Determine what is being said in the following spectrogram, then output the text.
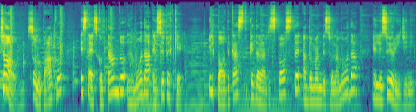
Ciao, sono Paco e stai ascoltando La moda e i suoi perché, il podcast che dà risposte a domande sulla moda e le sue origini.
